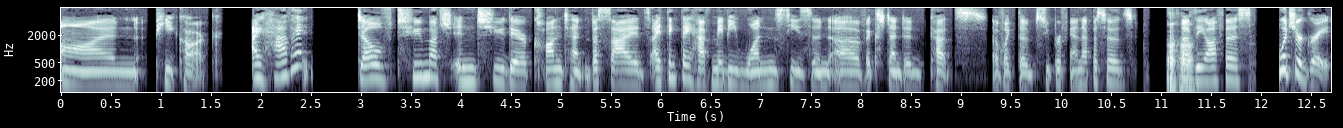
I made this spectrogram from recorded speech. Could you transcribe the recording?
on Peacock. I haven't delved too much into their content besides I think they have maybe one season of extended cuts of like the superfan episodes Uh-huh. of The Office, which are great.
